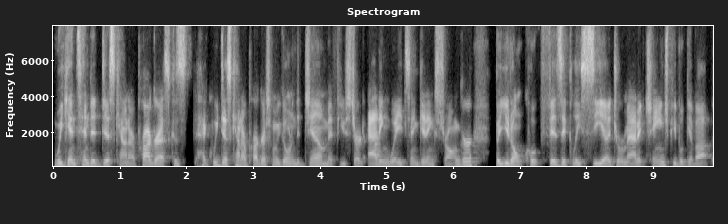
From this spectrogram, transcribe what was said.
we can tend to discount our progress because heck we discount our progress when we go in the gym if you start adding weights and getting stronger but you don't quote physically see a dramatic change people give up.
